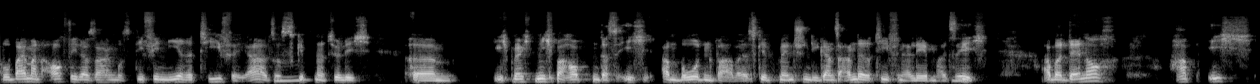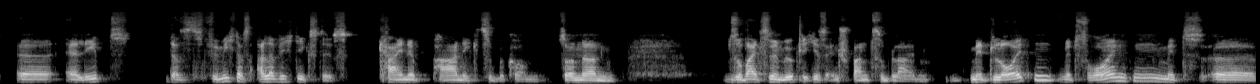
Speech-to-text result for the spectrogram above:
wobei man auch wieder sagen muss, definiere Tiefe. Ja, also mhm. es gibt natürlich, ähm, ich möchte nicht behaupten, dass ich am Boden war, weil es gibt Menschen, die ganz andere Tiefen erleben als mhm. ich. Aber dennoch habe ich äh, erlebt, dass für mich das Allerwichtigste ist, keine Panik zu bekommen, sondern soweit es mir möglich ist, entspannt zu bleiben. Mit Leuten, mit Freunden, mit äh,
